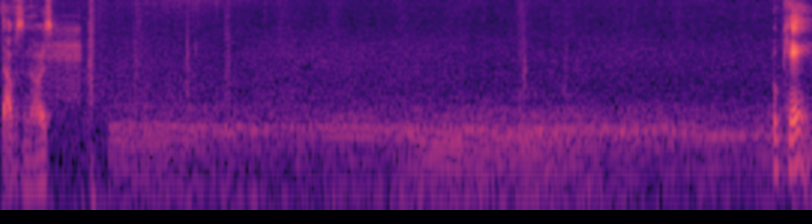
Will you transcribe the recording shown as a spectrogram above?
That was a noise. Okay,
